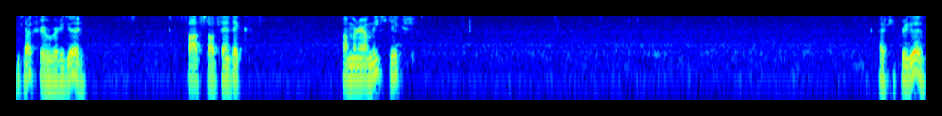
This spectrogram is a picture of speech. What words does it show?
It's actually really good. Pop's authentic habanero meat sticks. Actually pretty good.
